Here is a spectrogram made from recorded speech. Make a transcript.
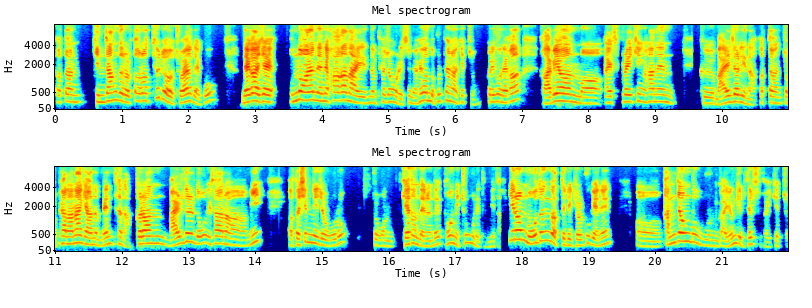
어떤 긴장들을 떨어뜨려 줘야 되고 내가 이제 운동하는 내내 화가 나 있는 표정으로 있으면 회원도 불편하겠죠. 그리고 내가 가벼운 뭐 아이스 브레이킹 하는 그 말들이나 어떤 좀 편안하게 하는 멘트나 그런 말들도 이 사람이 어떤 심리적으로 조금 개선되는데 도움이 충분히 됩니다. 이런 모든 것들이 결국에는 어, 감정 부분과 연결이 될 수가 있겠죠.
